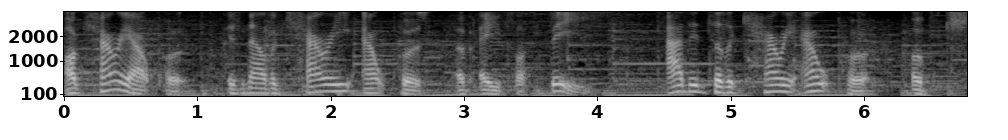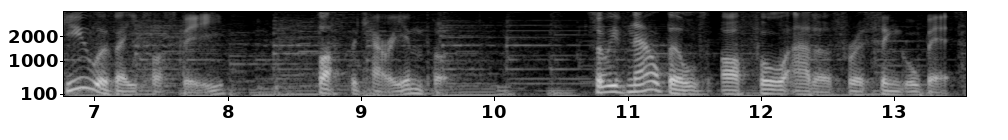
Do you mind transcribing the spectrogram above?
Our carry output is now the carry output of a plus b added to the carry output of q of a plus b plus the carry input. So we've now built our full adder for a single bit.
